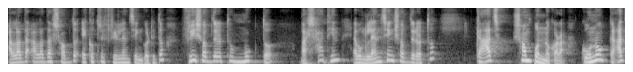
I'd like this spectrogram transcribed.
আলাদা আলাদা শব্দ একত্রে ফ্রিল্যান্সিং গঠিত। ফ্রি শব্দের অর্থ মুক্ত বা স্বাধীন এবং ল্যান্সিং শব্দের অর্থ কাজ সম্পন্ন করা, কোনো কাজ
